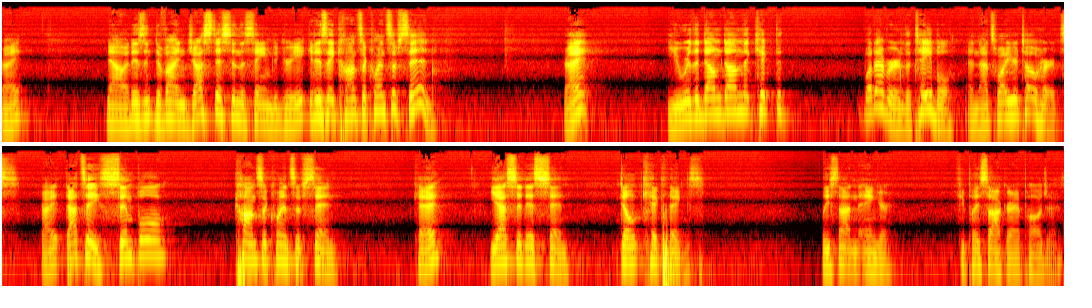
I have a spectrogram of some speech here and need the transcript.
right? Now, it isn't divine justice in the same degree, it is a consequence of sin, right? You were the dum dum that kicked the whatever, the table, and that's why your toe hurts, right? That's a simple consequence of sin. Okay? Yes, it is sin. Don't kick things, at least not in anger. If you play soccer, I apologize.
